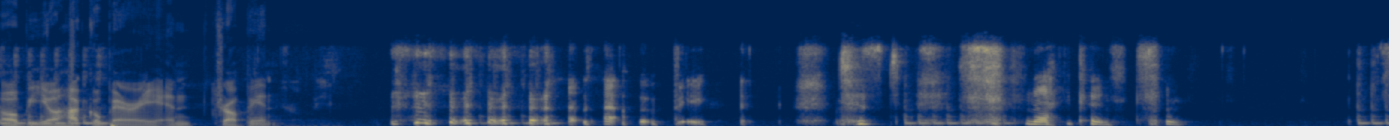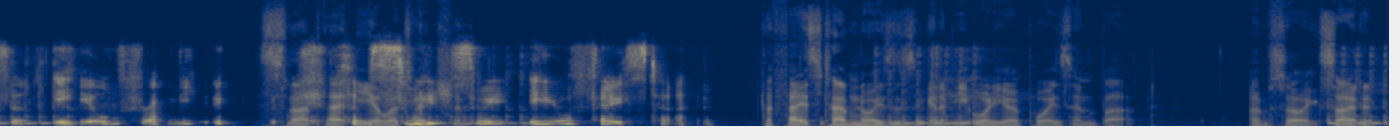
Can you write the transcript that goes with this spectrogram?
I'll be your huckleberry and drop in. that would be just sniping some some eel from you. Snipe that some eel sweet, attention. sweet eel FaceTime. The FaceTime noises are going to be audio poison, but I'm so excited.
